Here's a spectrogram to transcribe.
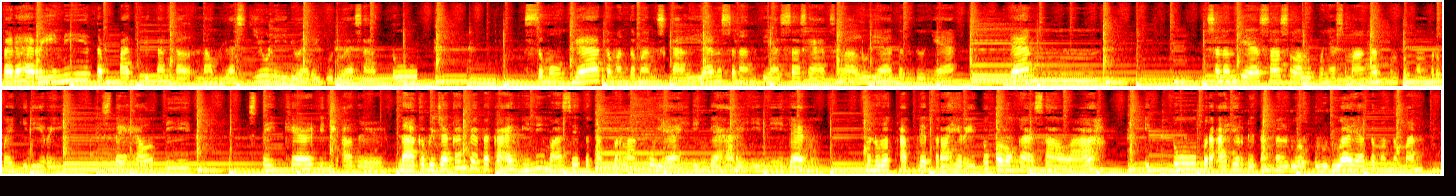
Pada hari ini, tepat di tanggal 16 Juli 2021, semoga teman-teman sekalian senantiasa sehat selalu ya tentunya. Dan senantiasa selalu punya semangat untuk memperbaiki diri. Stay healthy, stay care each other. Nah, kebijakan PPKM ini masih tetap berlaku ya hingga hari ini dan menurut update terakhir itu kalau nggak salah itu berakhir di tanggal 22 ya teman-teman.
